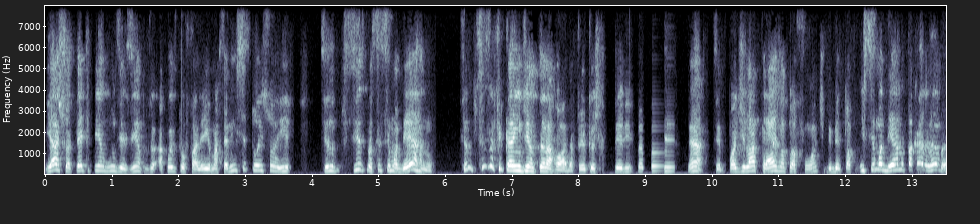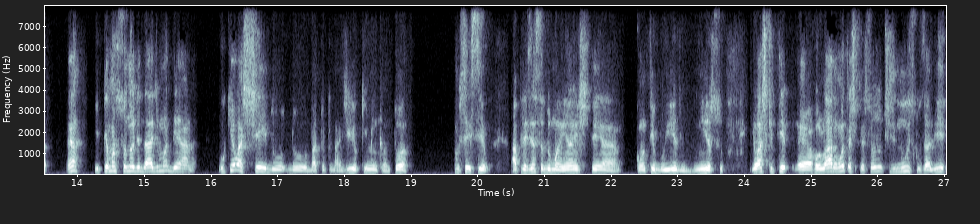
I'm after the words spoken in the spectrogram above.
E acho até que tem alguns exemplos, a coisa que eu falei, o Marcelinho citou isso aí. Você não precisa, você ser moderno, você não precisa ficar inventando a roda. Foi o que eu escrevi para você. Né? Você pode ir lá atrás na tua fonte, beber tua e ser moderno pra caramba. Né? E ter uma sonoridade moderna. O que eu achei do, do Batuque Magia, o que me encantou, não sei se a presença do Manhãs tenha contribuído nisso. Eu acho que te, é, rolaram outras pessoas, outros músicos ali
